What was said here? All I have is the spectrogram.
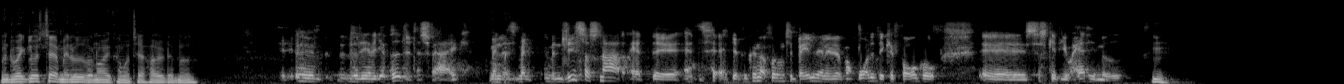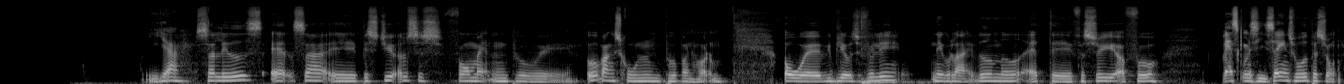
Men du har ikke lyst til at melde ud, hvornår I kommer til at holde det møde? Øh, jeg ved det desværre ikke. Men, okay. men, men lige så snart, at, øh, at, at jeg begynder at få nogle tilbagemeldinger, hvor hurtigt det kan foregå, øh, så skal vi jo have det møde. Hmm. Ja, således altså øh, bestyrelsesformanden på øh, Åvangsskolen på Bornholm. Og øh, vi bliver jo selvfølgelig, Nikolaj, ved med at øh, forsøge at få hvad skal man sige, sagens hovedperson,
